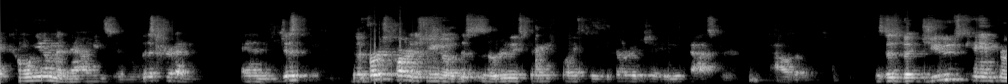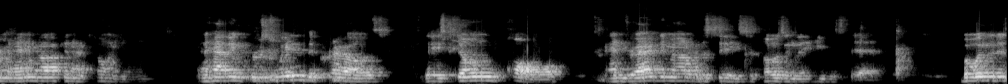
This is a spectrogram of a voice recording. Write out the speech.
Iconium, and now he's in Lystra. And, and just the first part of this, you go, this is a really strange place to encourage a new pastor out of. It says, But Jews came from Antioch and Iconium, and having persuaded the crowds, they stoned Paul and dragged him out of the city, supposing that he was dead. But when the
